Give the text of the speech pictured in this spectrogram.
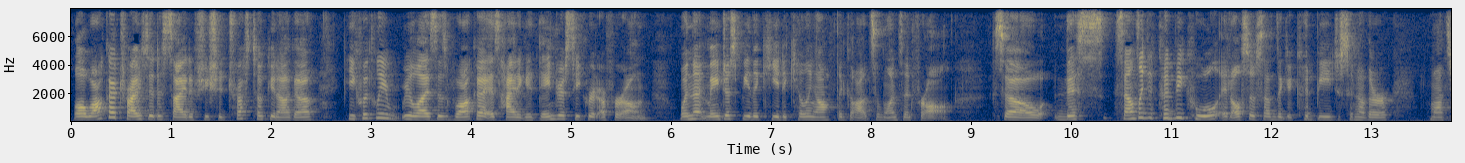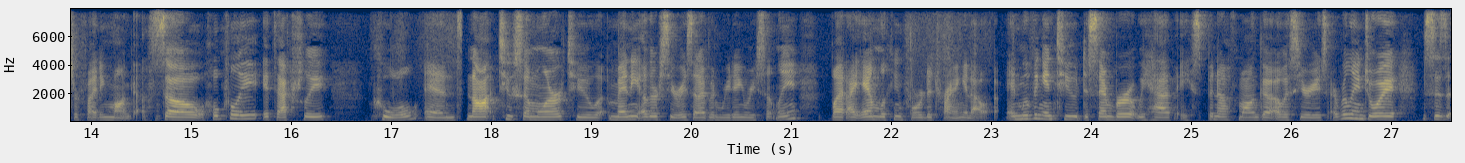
While Waka tries to decide if she should trust Tokinaga, he quickly realizes Waka is hiding a dangerous secret of her own, one that may just be the key to killing off the gods once and for all. So, this sounds like it could be cool. It also sounds like it could be just another monster fighting manga. So, hopefully, it's actually cool and not too similar to many other series that I've been reading recently, but I am looking forward to trying it out. And moving into December, we have a spin off manga of a series I really enjoy. This is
